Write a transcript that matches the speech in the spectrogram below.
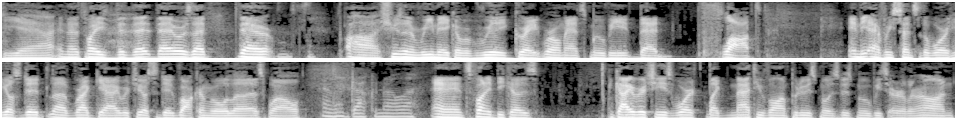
yeah, and that's why th- th- there was that there. Uh, she was in a remake of a really great romance movie that flopped in the every sense of the word. He also did uh, Right Guy Ritchie also did Rock and Rolla as well. I love rock and rolla. And it's funny because Guy Ritchie has worked like Matthew Vaughn produced most of his movies earlier on,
